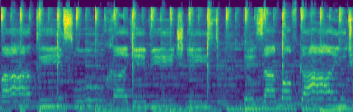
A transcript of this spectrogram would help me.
мати і слухає вічність, десь замовкають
